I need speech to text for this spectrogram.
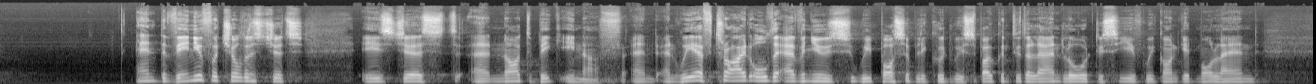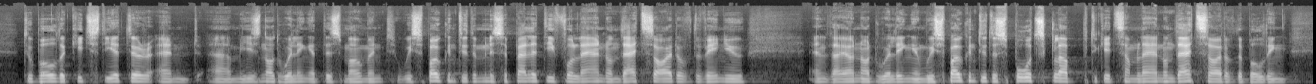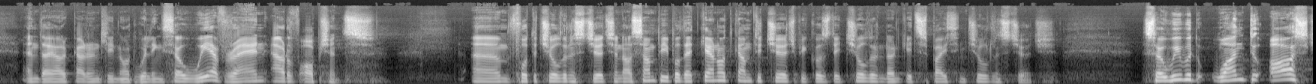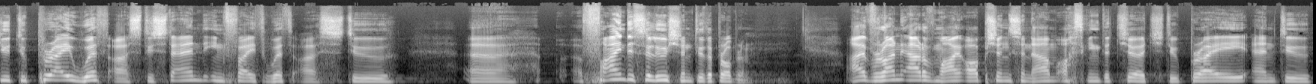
And the venue for children's church is just uh, not big enough. And, and we have tried all the avenues we possibly could. We've spoken to the landlord to see if we can't get more land to build a kids theater, and um, he's not willing at this moment. We've spoken to the municipality for land on that side of the venue, and they are not willing. And we've spoken to the sports club to get some land on that side of the building, and they are currently not willing. So we have ran out of options. Um, for the children's church, and now some people that cannot come to church because their children don't get space in children's church. So we would want to ask you to pray with us, to stand in faith with us, to uh, find a solution to the problem. I've run out of my options, and now I'm asking the church to pray and to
